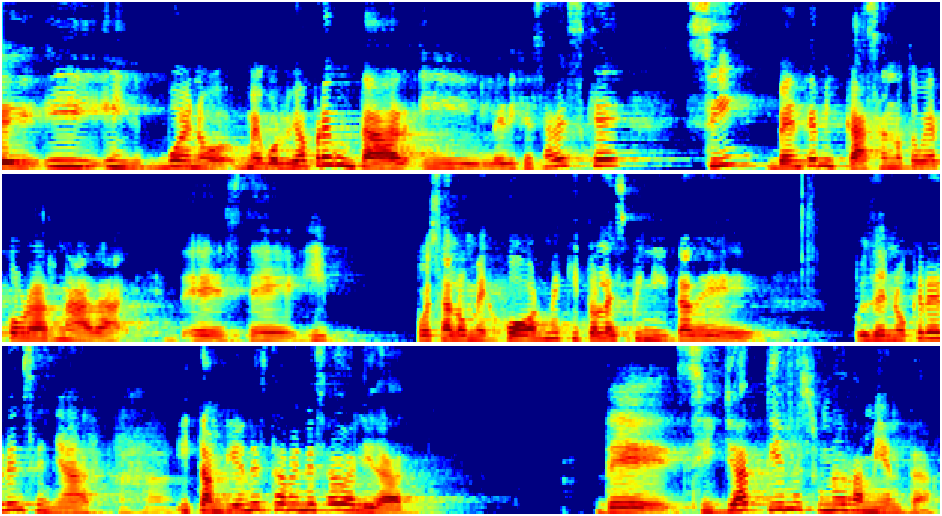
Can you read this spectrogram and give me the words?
y, y, bueno, me volvió a preguntar y le dije, ¿sabes qué? Sí, vente a mi casa, no te voy a cobrar nada. Este, y pues a lo mejor me quito la espinita de, pues de no querer enseñar. Y también estaba en esa dualidad de si ya tienes una herramienta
